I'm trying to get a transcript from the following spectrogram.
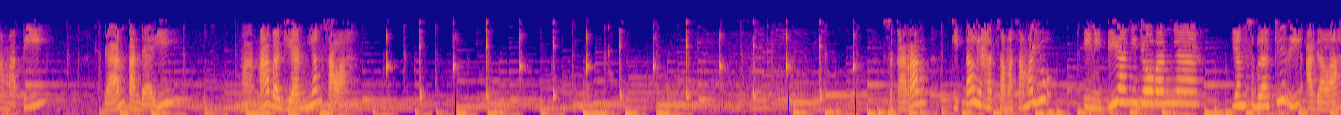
amati, dan tandai mana bagian yang salah. Sekarang kita lihat sama-sama yuk. Ini dia nih jawabannya. Yang sebelah kiri adalah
